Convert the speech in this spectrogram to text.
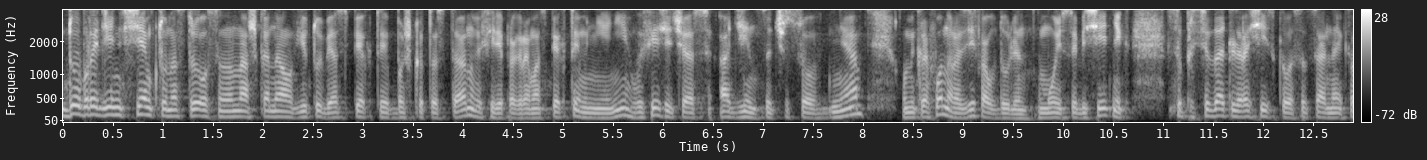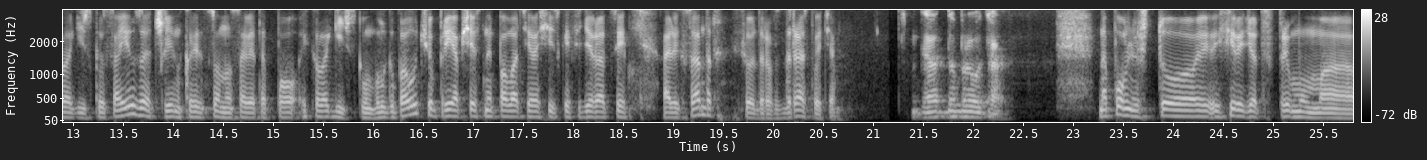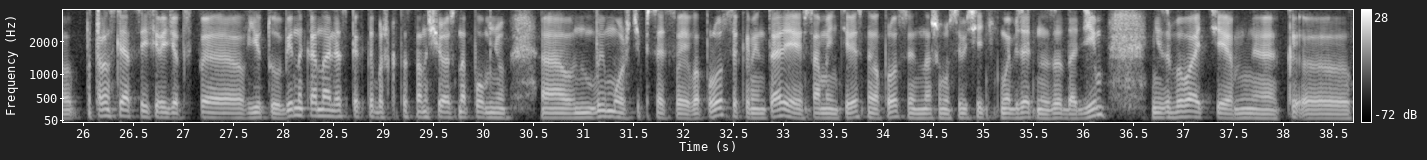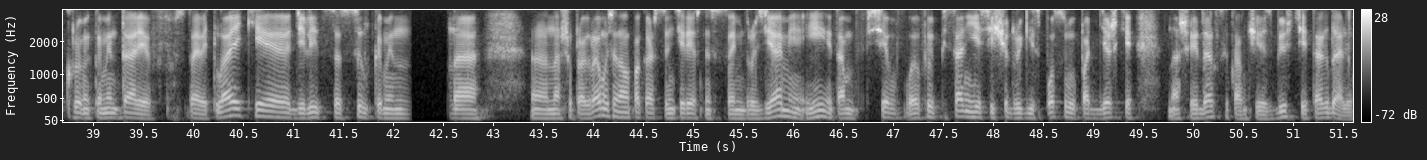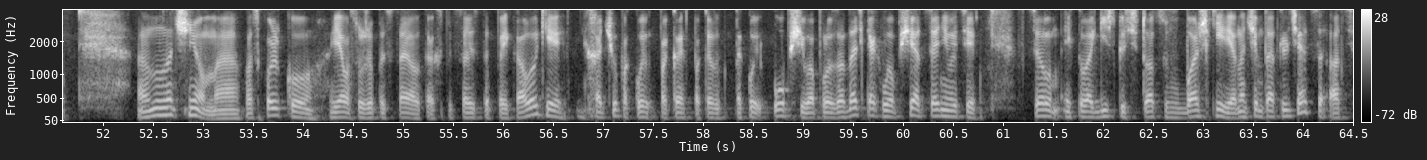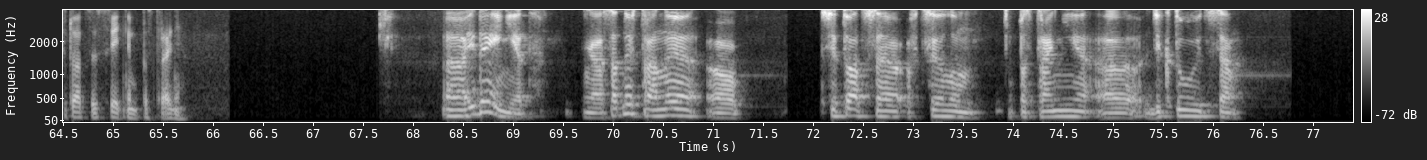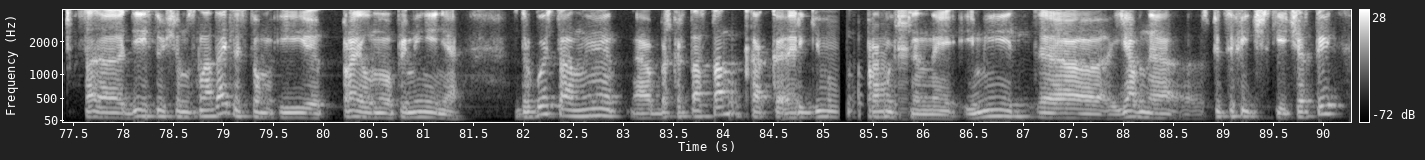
Добрый день всем, кто настроился на наш канал в Ютубе «Аспекты Башкортостана». В эфире программа «Аспекты мнений». В эфире сейчас 11 часов дня. У микрофона Разиф Абдулин. Мой собеседник, сопредседатель Российского социально-экологического союза, член Координационного совета по экологическому благополучию при Общественной палате Российской Федерации Александр Федоров. Здравствуйте. Да, доброе утро. Напомню, что эфир идет в прямом... Э, по трансляции эфир идет в Ютубе на канале «Аспекты Башкортостана». Еще раз напомню, э, вы можете писать свои вопросы, комментарии. Самые интересные вопросы нашему собеседнику мы обязательно зададим. Не забывайте, э, кроме комментариев, ставить лайки, делиться ссылками на э, нашу программу, если она вам покажется интересной, со своими друзьями. И там все в, описании есть еще другие способы поддержки нашей редакции, там через Бюсти и так далее. Э, ну, начнем. Э, поскольку я вас уже представил как специалиста по экологии, хочу пока, пока, пока такой общий вопрос задать. Как вы вообще оцениваете в целом экологическую ситуацию в Башкирии? Она чем-то отличается от ситуации в среднем по стране? И да, и нет. С одной стороны, ситуация в целом по стране э, диктуется э, действующим законодательством и правилами его применения. С другой стороны, э, Башкортостан, как регион промышленный, имеет э, явно специфические черты,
